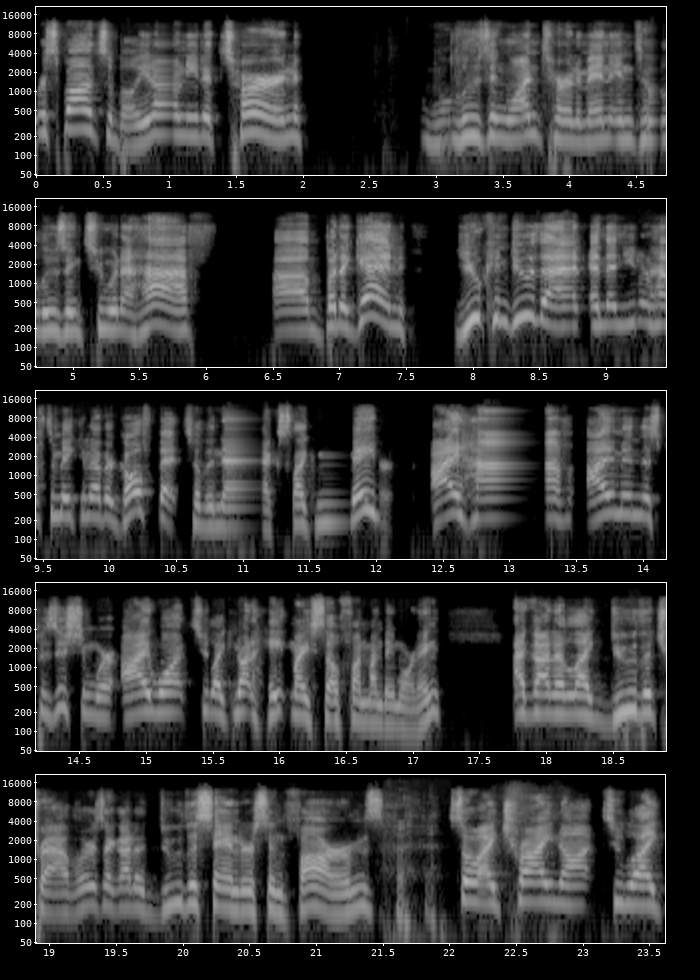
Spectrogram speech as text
responsible. You don't need to turn losing one tournament into losing two and a half. Um, but again, you can do that, and then you don't have to make another golf bet till the next like major. I have I'm in this position where I want to like not hate myself on Monday morning. I gotta like do the travelers, I gotta do the Sanderson farms. so I try not to like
